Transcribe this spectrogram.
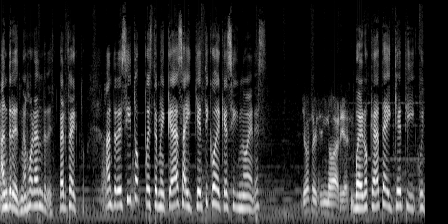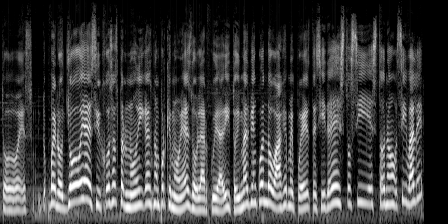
Andrés, mejor Andrés, perfecto. Andresito, pues te me quedas ahí quietico de qué signo eres. yo soy signo Aries. Bueno, quédate ahí quietico y todo eso. Bueno, yo voy a decir cosas, pero no digas no porque me voy a desdoblar, cuidadito. Y más bien cuando baje me puedes decir esto sí, esto no. Sí, ¿vale?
